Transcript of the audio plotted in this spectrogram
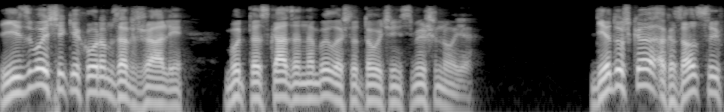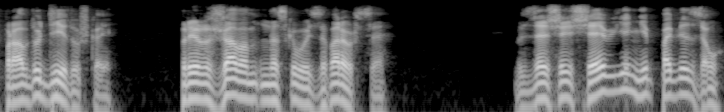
И извозчики хором заржали, будто сказано было что-то очень смешное. Дедушка оказался и вправду дедушкой при ржавом насквозь запорожце. — В Зашишевье не повезу,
